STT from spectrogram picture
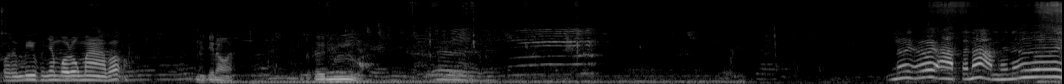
พอทันบิวเพิ่นยังบ่ลงมาเพราะหนึ่งจะนอนกระเทินมือเนยเอ้ยอาบแต่น้ำเถอะเนย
